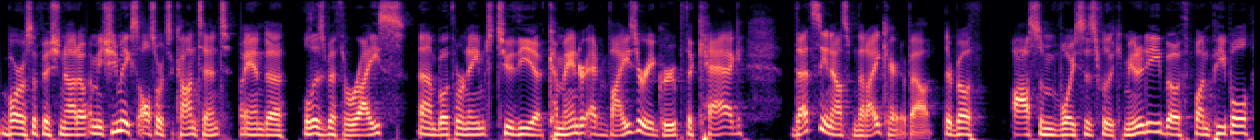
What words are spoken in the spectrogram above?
Boros aficionado. I mean, she makes all sorts of content. And uh, Elizabeth Rice, um, both were named to the uh, Commander Advisory Group, the CAG. That's the announcement that I cared about. They're both awesome voices for the community, both fun people,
